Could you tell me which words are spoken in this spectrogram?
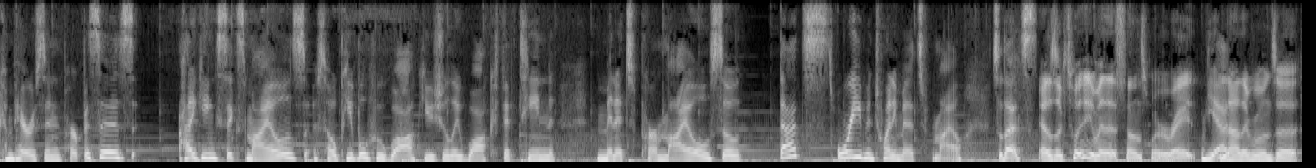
comparison purposes, hiking 6 miles, so people who walk usually walk 15 minutes per mile. So, that's or even 20 minutes per mile. So that's I was like, 20 minutes sounds more right. Yeah. Not everyone's a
